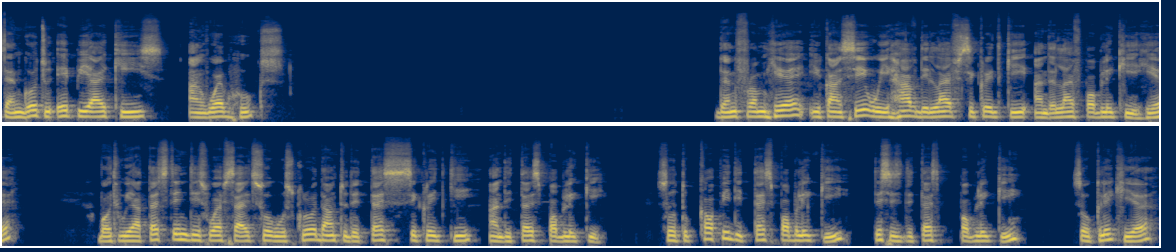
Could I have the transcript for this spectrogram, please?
Then go to API keys and webhooks. Then from here, you can see we have the live secret key and the live public key here. But we are testing this website, so we'll scroll down to the test secret key and the test public key. So to copy the test public key, this is the test public key. So click here.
